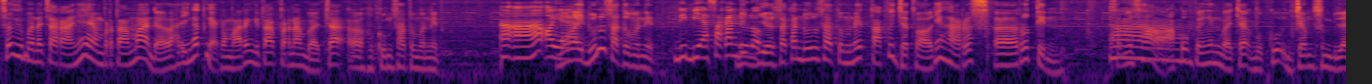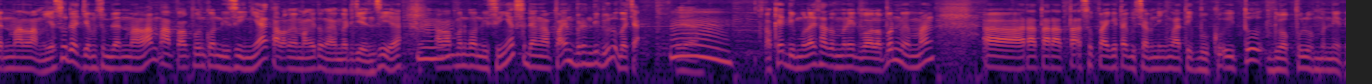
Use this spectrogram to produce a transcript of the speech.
So gimana caranya? Yang pertama adalah ingat nggak kemarin kita pernah baca uh, hukum satu menit. Ah, oh ya. Mulai dulu satu menit. Dibiasakan dulu. Dibiasakan dulu satu menit, tapi jadwalnya harus uh, rutin. Semisal Ah. aku pengen baca buku jam 9 malam, ya sudah jam 9 malam apa pun kondisinya, kalau memang itu nggak emergensi ya, Hmm. apa pun kondisinya sedang ngapain berhenti dulu baca. Hmm. Oke, dimulai satu menit walaupun memang uh, rata-rata supaya kita bisa menikmati buku itu 20 menit.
